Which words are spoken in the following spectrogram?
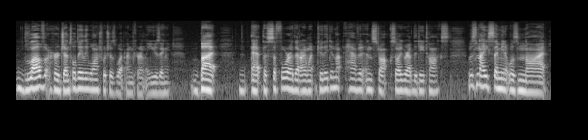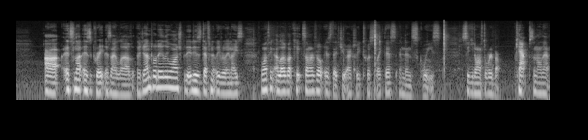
love her Gentle Daily Wash, which is what I'm currently using. But at the Sephora that I went to, they did not have it in stock, so I grabbed the Detox. It was nice. I mean, it was not. Uh, it's not as great as I love the Gentle Daily Wash, but it is definitely really nice. The one thing I love about Kate Somerville is that you actually twist like this and then squeeze. So you don't have to worry about caps and all that.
